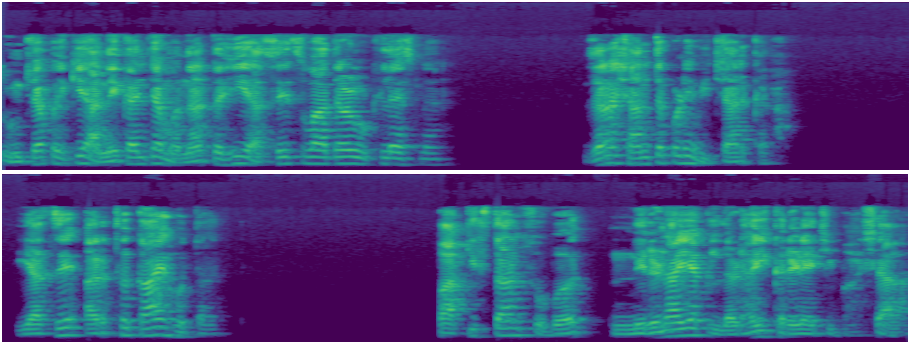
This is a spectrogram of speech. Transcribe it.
तुमच्यापैकी अनेकांच्या मनातही असेच वादळ उठले असणार. जरा शांतपणे विचार करा. याचे अर्थ काय होतात? पाकिस्तान सोबत निर्णायक लढाई करण्याची भाषा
